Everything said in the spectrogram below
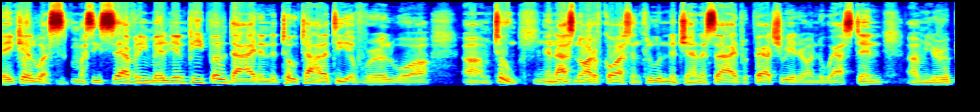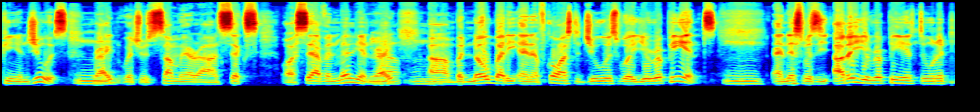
They killed what must see 70 million people died in the totality of World War um, Two, Mm. and that's not, of course, including the genocide perpetuated on the Western um, European Jews, Mm. right, which was somewhere around six or seven million, Yeah, right? mhm. Um, but nobody, and of course, the Jews were Europeans, Mm-hmm. and this was the other Europeans doing it.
